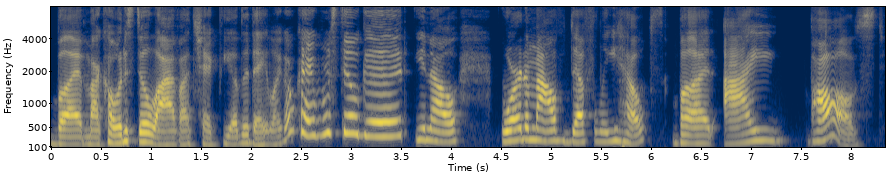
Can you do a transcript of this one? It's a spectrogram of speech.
but my code is still live. I checked the other day, like, okay, we're still good. You know, word of mouth definitely helps, but I paused.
